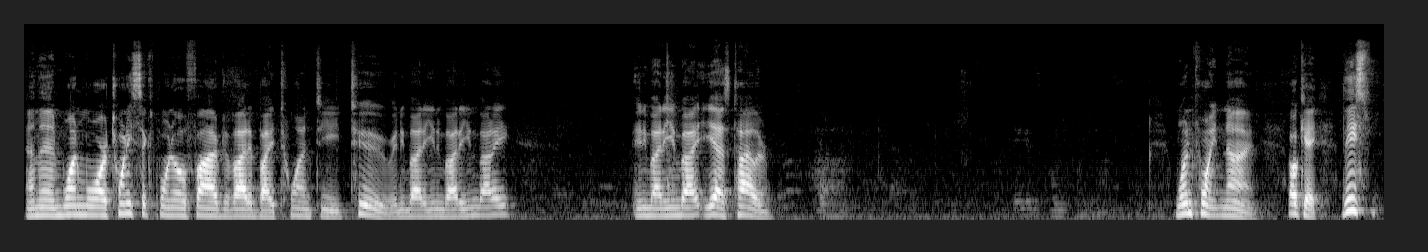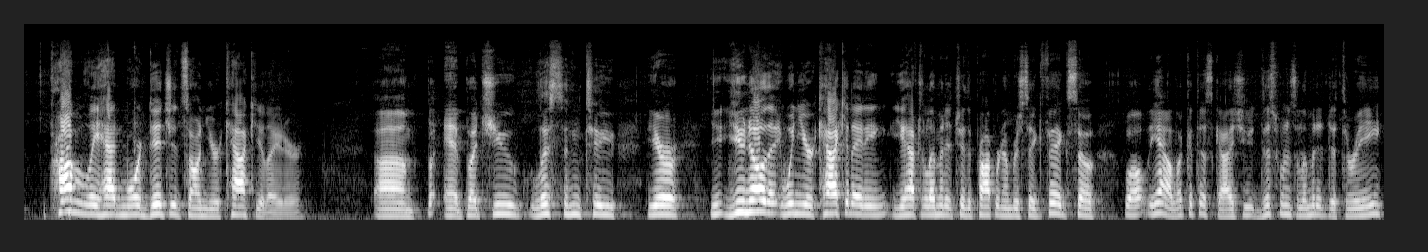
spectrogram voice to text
And then one more, 26.05 divided by 22. Anybody, anybody, anybody? Anybody, anybody? Yes, Tyler. 1.9. Okay, these probably had more digits on your calculator, um, but, eh, but you listen to your, you, know that when you're calculating, you have to limit it to the proper number sig figs. So, well, yeah, look at this, guys. You, this one's limited to 3.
